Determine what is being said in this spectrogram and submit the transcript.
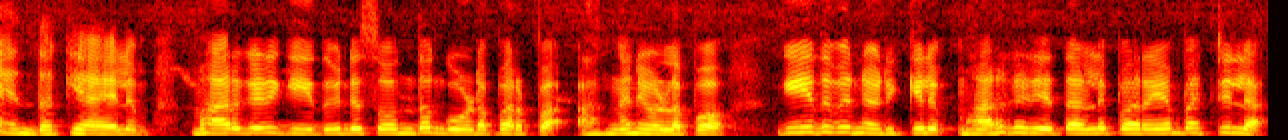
എന്തൊക്കെയായാലും മാർഗഴി ഗീതുവിന്റെ സ്വന്തം കൂടപ്പറപ്പ. അങ്ങനെയുള്ളപ്പോൾ ഗീതുവിനൊരിക്കലും മാർഗഴിയെ തള്ളി പറയാൻ പറ്റില്ല.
